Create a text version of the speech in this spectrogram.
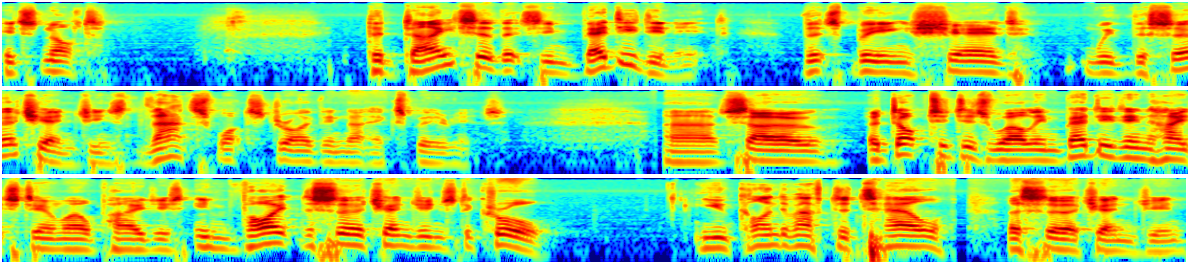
It's not. The data that's embedded in it that's being shared with the search engines, that's what's driving that experience. Uh, so adopt it as well, embedded in HTML pages, invite the search engines to crawl. You kind of have to tell a search engine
